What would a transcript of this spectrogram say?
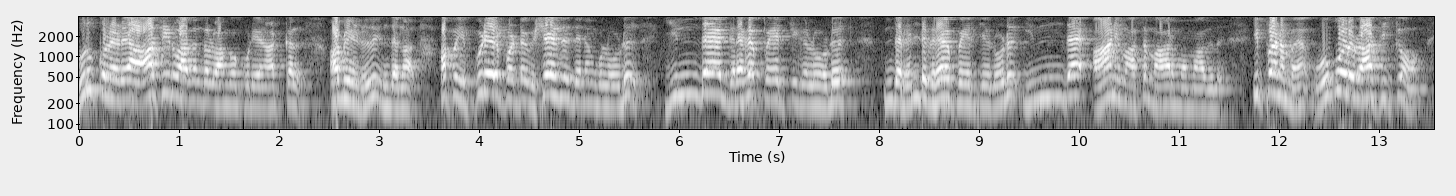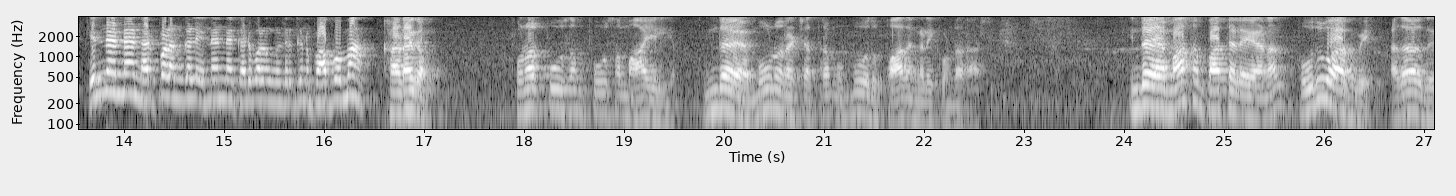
குருக்களுடைய ஆசீர்வாதங்கள் வாங்கக்கூடிய நாட்கள் அப்படின்றது இந்த நாள். அப்போ இப்படி ஏற்பட்ட விசேஷ தினங்களோடு இந்த கிரக பயிற்சிகளோடு இந்த ரெண்டு கிரக பயிற்சிகளோடு இந்த ஆணி மாதம் ஆரம்பமாகுது. இப்போ நம்ம ஒவ்வொரு ராசிக்கும் என்னென்ன நற்பலன்கள் என்னென்ன கடுபலன்கள் இருக்குன்னு பார்ப்போமா? கடகம். புனர்பூசம் பூசம் ஆயில்யம். இந்த மூணு நட்சத்திரம் ஒம்பது பாதங்களை கொண்ட ராசி. இந்த மாதம் பார்த்தாலேயானால் பொதுவாகவே அதாவது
